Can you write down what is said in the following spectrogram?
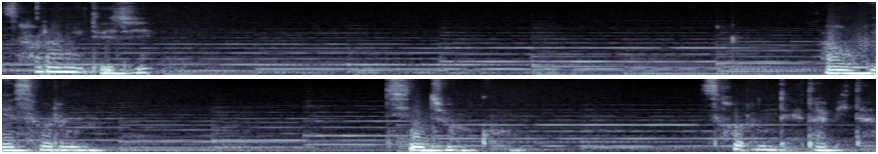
사람이 되지? 아우의 설은 진정코 서른 대답이다.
